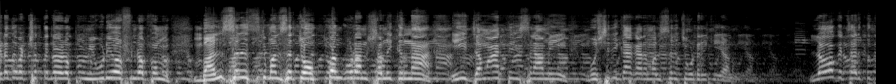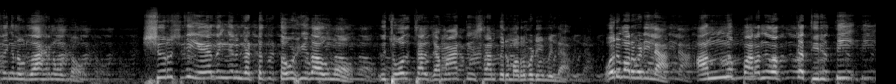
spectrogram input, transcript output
ഇടതുപക്ഷത്തിന്റെ ഒപ്പം യു ഡി എഫിന്റെ ഒപ്പം മത്സരിച്ച് മത്സരിച്ച് ഒപ്പം കൂടാൻ ശ്രമിക്കുന്ന ഈ ജമാഅത്ത് ഇസ്ലാമി മുഷിരിക്കാകാൻ മത്സരിച്ചുകൊണ്ടിരിക്കുകയാണ്. ലോക ചരിത്രത്തിൽ ഇങ്ങനെ ഉദാഹരണമുണ്ടോ? ഷിർക്ക് ഏതെങ്കിലും ഘട്ടത്തിൽ തൗഹീദാകുമോ ഇത് ചോദിച്ചാൽ ജമാഅത്ത് ഇസ്ലാമിക്ക് ഒരു മറുപടിയുമില്ല. ഒരു മറുപടിയില്ല. അന്ന് പറഞ്ഞതൊക്കെ തിരുത്തി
